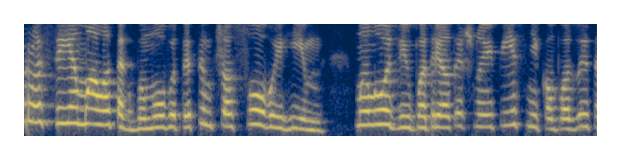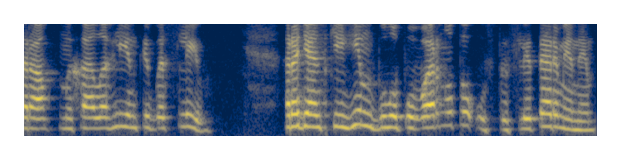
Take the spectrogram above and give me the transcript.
Росія мала, так би мовити, тимчасовий гімн, мелодію патріотичної пісні композитора Михайла Глінки без слів. Радянський гімн було повернуто у стислі терміни.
